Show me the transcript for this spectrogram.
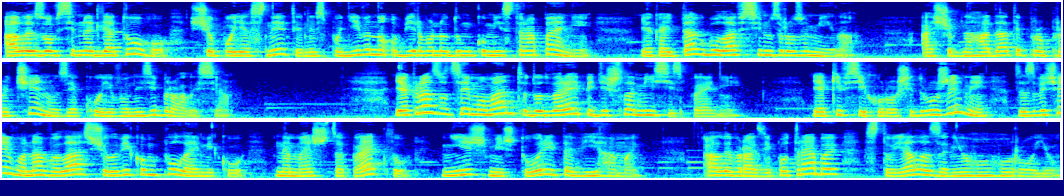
Але зовсім не для того, щоб пояснити несподівано обірвану думку містера Пенні, яка й так була всім зрозуміла, а щоб нагадати про причину, з якої вони зібралися. Якраз у цей момент до дверей підійшла місіс Пенні. Як і всі хороші дружини, зазвичай вона вела з чоловіком полеміку не менш запеклу, ніж між Торі та вігами, але в разі потреби стояла за нього горою.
